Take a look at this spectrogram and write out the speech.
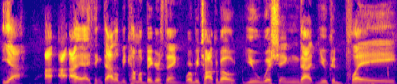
yeah, I, I, I think that'll become a bigger thing where we talk about you wishing that you could play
